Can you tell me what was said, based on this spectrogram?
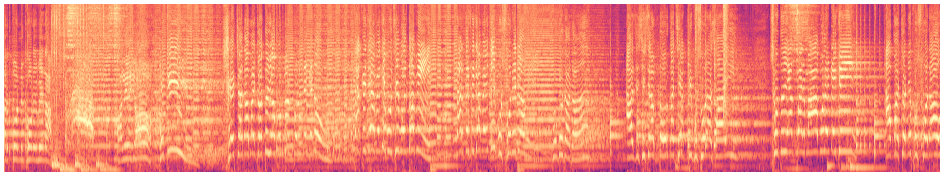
অর্পণ করবে না। পালিয়ে যাও। সে চাঁদ আমায় যতই অপমান করুন না কেন তাকে যে আমাকে বুঝিয়ে বলতে হবে তার কাছে যাবে কি পুষ্প নিতে হবে। ওগো দাদা আজ এসেছিলাম তোর কাছে একটি পুষ্পর আশাই শুধু একবার মা বলে ডেকে চোখে পুষ্প দাও।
